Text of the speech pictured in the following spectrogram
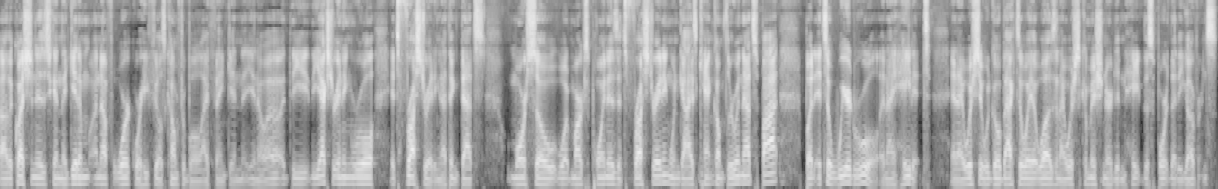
Uh, the question is, can they get him enough work where he feels comfortable? I think, and you know, uh, the the extra inning rule, it's frustrating. I think that's more so what Mark's point is. It's frustrating when guys can't come through in that spot, but it's a weird rule, and I hate it. And I wish it would go back to the way it was, and I wish the commissioner didn't hate the sport that he governs.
